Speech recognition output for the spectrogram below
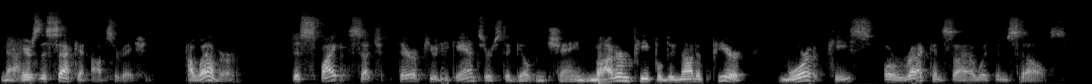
Now, here's the second observation. However, despite such therapeutic answers to guilt and shame, modern people do not appear more at peace or reconcile with themselves.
